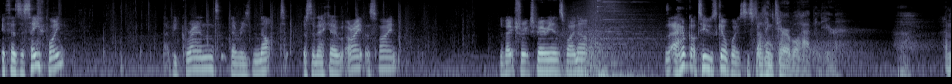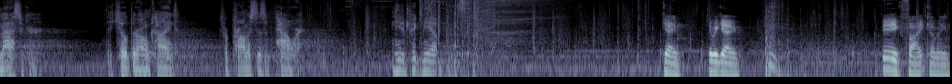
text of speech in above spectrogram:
If there's a save point, that'd be grand. There is not. Just an echo. Alright, that's fine. Of extra experience, why not? I have got two skill points to spend. Something terrible happened here. Uh, a massacre. They killed their own kind for promises of power. Need to pick me up. Okay, here we go. Big fight coming.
